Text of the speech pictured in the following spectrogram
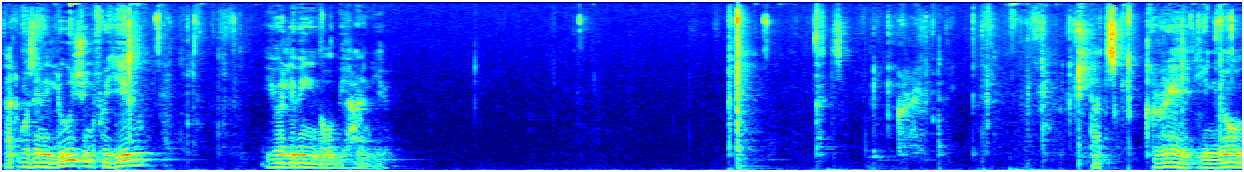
that was an illusion for you, you are leaving it all behind you. That's great. That's great, you know,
